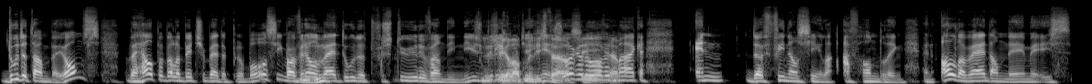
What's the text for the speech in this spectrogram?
doe dat dan bij ons. We helpen wel een beetje bij de promotie, maar vooral wij doen het versturen van die nieuwsbrief. Mhm. Dus Moet je geen zorgen over ja. maken. En de financiële afhandeling. En al dat wij dan nemen is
